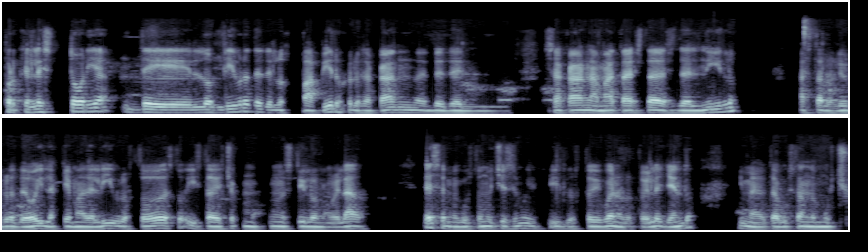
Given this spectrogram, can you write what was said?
porque es la historia de los libros desde los papiros que los sacan desde sacaban la mata esta desde el Nilo hasta los libros de hoy, la quema de libros, todo esto, y está hecho como un estilo novelado. Ese me gustó muchísimo y, y lo estoy, bueno, lo estoy leyendo y me está gustando mucho.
